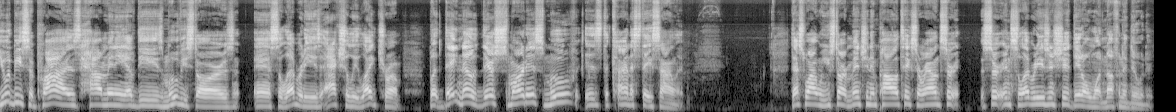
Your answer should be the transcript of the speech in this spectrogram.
You would be surprised how many of these movie stars and celebrities actually like Trump, but they know their smartest move is to kind of stay silent. That's why when you start mentioning politics around certain certain celebrities and shit, they don't want nothing to do with it.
